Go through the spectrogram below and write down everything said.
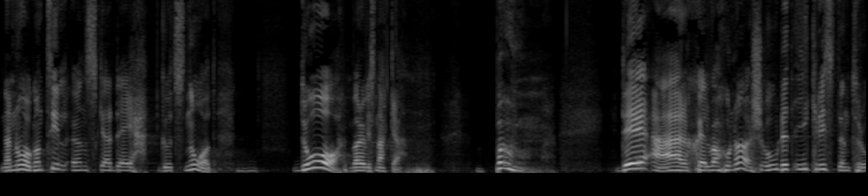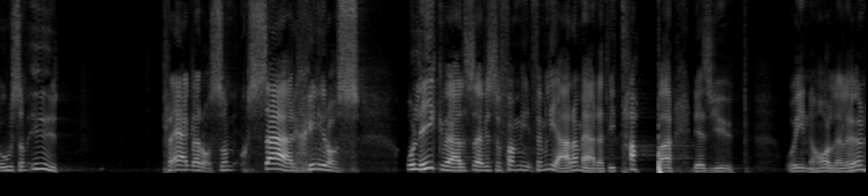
När någon tillönskar dig Guds nåd, då börjar vi snacka. Boom! Det är själva honnörsordet i kristen tro som präglar oss, som särskiljer oss. Och likväl så är vi så familjära med att vi tappar dess djup och innehåll, eller hur?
